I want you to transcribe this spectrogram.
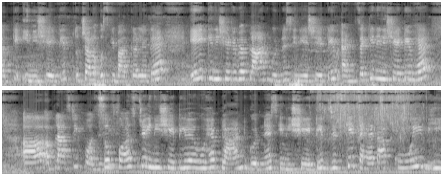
अर्थ के इनिशिएटिव तो चलो उसकी बात कर लेते हैं। एक इनिशिएटिव है plant goodness initiative and second initiative है प्लास्टिक पॉजिटिव सो फ़र्स्ट जो इनिशिएटिव है, वो है प्लांट गुडनेस इनिशिएटिव जिसके तहत आप कोई भी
